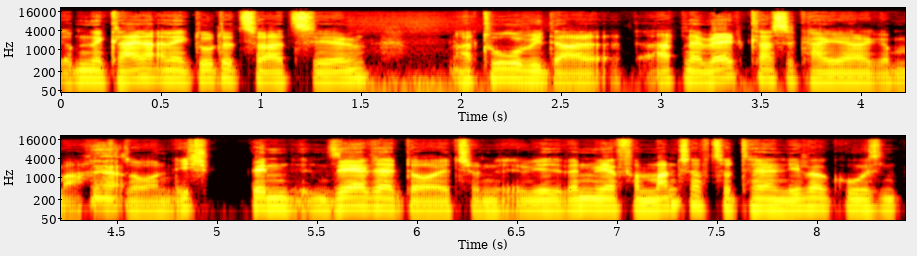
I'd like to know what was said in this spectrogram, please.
um eine kleine Anekdote zu erzählen, Arturo Vidal hat eine Weltklasse-Karriere gemacht. Ja. So, und ich bin sehr, sehr deutsch. Und wenn wir vom Mannschaftshotel in Leverkusen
